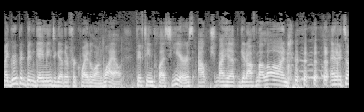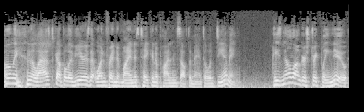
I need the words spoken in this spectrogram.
My group had been gaming together for quite a long while 15 plus years. Ouch, my hip, get off my lawn. and it's only in the last couple of years that one friend of mine has taken upon himself the mantle of DMing. He's no longer strictly new,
